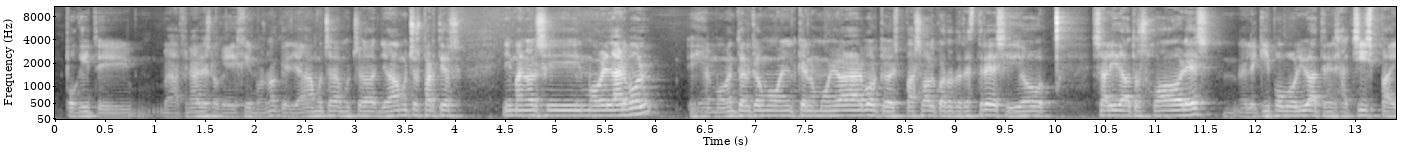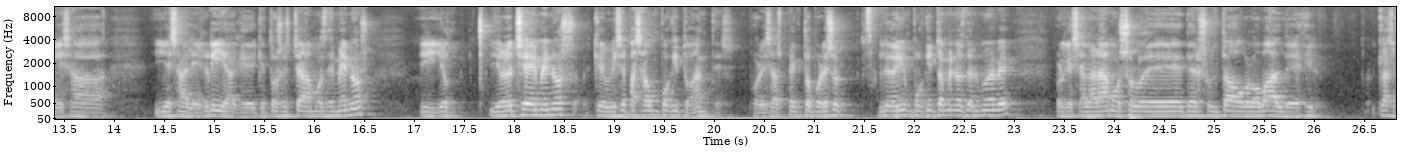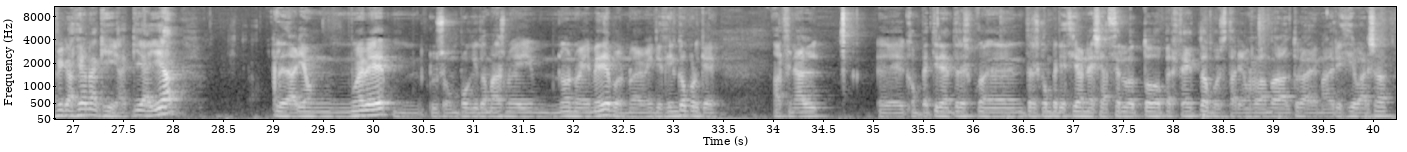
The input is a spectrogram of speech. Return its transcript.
Poquito. Y al final es lo que dijimos, ¿no? Que llevaba, mucho, mucho, llevaba muchos partidos y Manuel sin mover el árbol. Y el momento en el que, en el que lo movió al árbol, que pasó al 4-3-3 y dio salida a otros jugadores, el equipo volvió a tener esa chispa y esa, y esa alegría que, que todos echábamos de menos. Y yo, yo lo eché de menos que hubiese pasado un poquito antes. Por ese aspecto, por eso le doy un poquito menos del 9, porque si habláramos solo de, de resultado global, de decir clasificación aquí, aquí, allá, le daría un 9, incluso un poquito más, 9, y- no 9 y medio, pero 9.25, porque al final eh, competir en tres, en tres competiciones y hacerlo todo perfecto, pues estaríamos hablando a la altura de Madrid y Barça,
